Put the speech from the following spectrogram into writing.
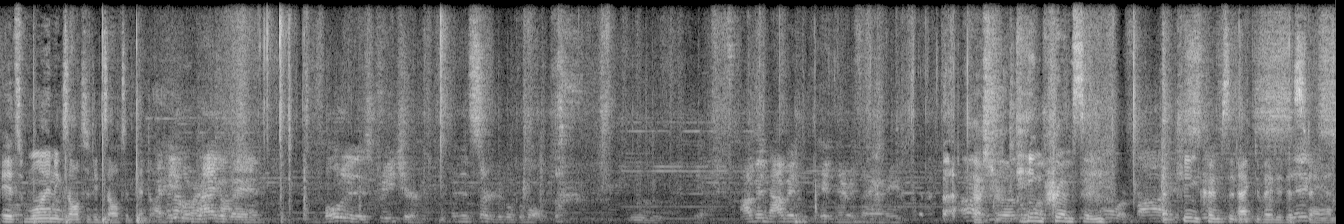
It's one exalted, exalted pendulum. I pendulum. hit with Ragavan, bolted his creature, and then surgical the bolt. yeah. I've been I've been hitting everything I need. That's true. King Crimson. Four, five, King six, Crimson activated his stand.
